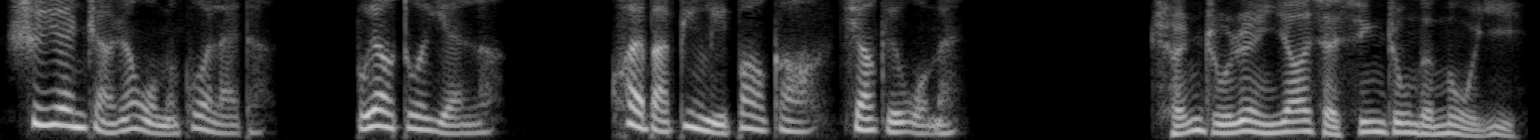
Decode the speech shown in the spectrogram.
是院长让我们过来的，不要多言了，快把病理报告交给我们。”陈主任压下心中的怒意，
